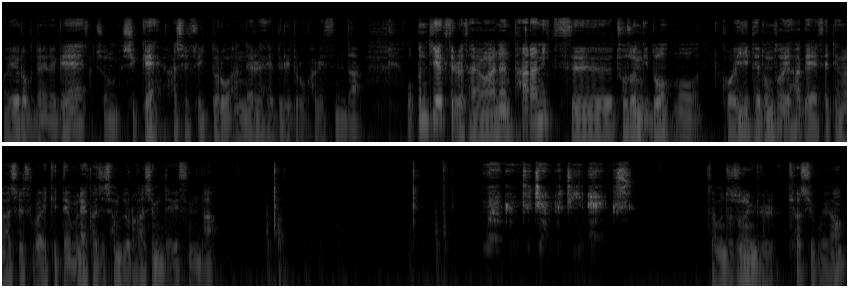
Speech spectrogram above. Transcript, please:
어, 여러분들에게 좀 쉽게 하실 수 있도록 안내를 해드리도록 하겠습니다. OpenTX를 사용하는 타라닉스 조종기도 뭐 거의 대동소이하게 세팅을 하실 수가 있기 때문에 같이 참조를 하시면 되겠습니다. 자 먼저 조종기를 켜시고요.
